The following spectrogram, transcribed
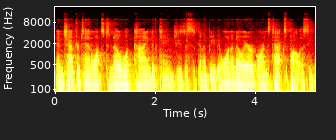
in chapter 10 wants to know what kind of king Jesus is going to be. They want to know Aragorn's tax policy.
